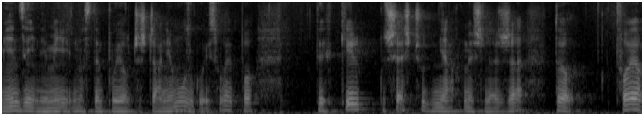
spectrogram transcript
Między innymi następuje oczyszczanie mózgu. I słuchaj, po tych kilku, sześciu dniach myślę, że to Twoja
